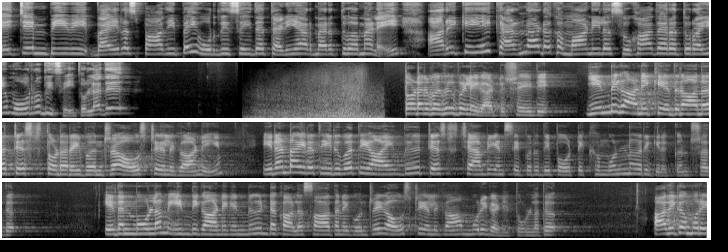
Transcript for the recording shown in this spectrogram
எச்எம்பிவி வைரஸ் பாதிப்பை உறுதி செய்த தனியார் மருத்துவமனை அறிக்கையை கர்நாடக மாநில சுகாதாரத்துறையும் உறுதி செய்துள்ளது. தொடர்வது விளையாட்டு செய்தி. இந்திய அணிக்கு எதிரான டெஸ்ட் தொடரை வென்ற ஆஸ்திரேலிய அணி இரண்டாயிரத்தி இருபத்தி ஐந்து டெஸ்ட் சாம்பியன்ஷிப் இறுதிப் போட்டிக்கு முன்னேறியிருக்கின்றது. இதன் மூலம் இந்திய அணியின் நீண்ட கால சாதனை ஒன்றை ஆஸ்திரேலியா முறியடித்துள்ளது. அதிக முறை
